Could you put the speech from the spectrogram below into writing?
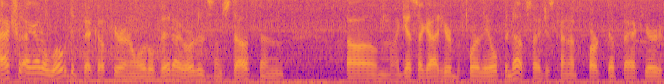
actually, I got a load to pick up here in a little bit. I ordered some stuff, and um, I guess I got here before they opened up, so I just kind of parked up back here.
